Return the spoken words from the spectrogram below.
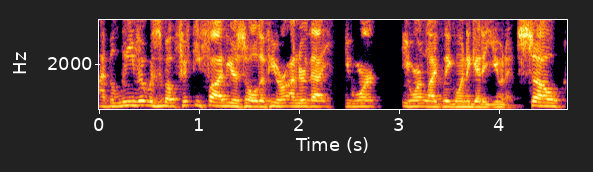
I believe it was about 55 years old. If you were under that, you weren't you weren't likely going to get a unit. So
